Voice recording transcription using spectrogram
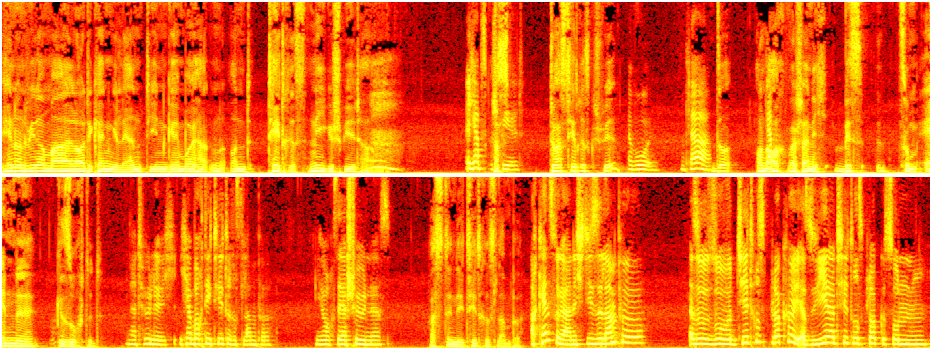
hin und wieder mal Leute kennengelernt, die einen Gameboy hatten und Tetris nie gespielt haben. Ich hab's Hast- gespielt. Du hast Tetris gespielt? Jawohl. Klar, So, und Ja. auch wahrscheinlich bis zum Ende gesuchtet. natürlich. Ich habe auch die Tetris-Lampe, die auch sehr schön ist. Was ist denn die Tetris-Lampe? Ach, kennst du gar nicht? Diese Lampe, also so Tetris-Blöcke, also jeder Tetris-Block ist so ein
